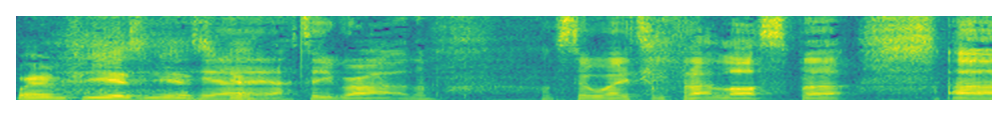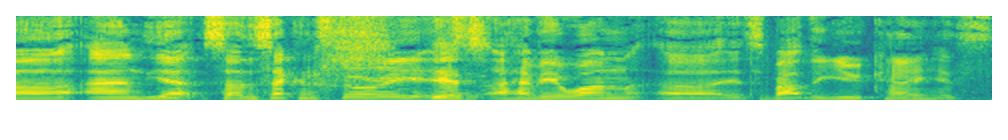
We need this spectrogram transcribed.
wearing for years and years. Yeah, yeah, till you grow out of them. I'm still waiting for that loss, but uh, and yeah. So the second story is Yes. a heavier one. Uh, it's about the UK. It's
